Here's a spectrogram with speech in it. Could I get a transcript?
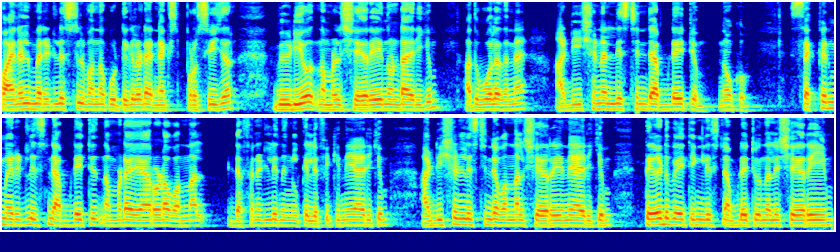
ഫൈനൽ മെറിറ്റ് ലിസ്റ്റിൽ വന്ന കുട്ടികളുടെ നെക്സ്റ്റ് പ്രൊസീജിയർ വീഡിയോ നമ്മൾ ഷെയർ ചെയ്യുന്നുണ്ടായിരിക്കും. അതുപോലെ തന്നെ അഡീഷണൽ ലിസ്റ്റിന്റെ അപ്ഡേറ്റും നോക്കൂ. സെക്കൻഡ് മെറിറ്റ് ലിസ്റ്റിന്റെ അപ്ഡേറ്റ് നമ്മുടെ എയറോടെ വന്നാൽ ഡെഫിനറ്റ്ലി നിങ്ങൾക്ക് ലഭിക്കുന്നതായിരിക്കും. അഡീഷണൽ ലിസ്റ്റിന്റെ വന്നാൽ ഷെയർ ചെയ്യുന്നതായിരിക്കും. തേർഡ് വെയിറ്റിംഗ് ലിസ്റ്റിന്റെ അപ്ഡേറ്റ് വന്നാലും ഷെയർ ചെയ്യും.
